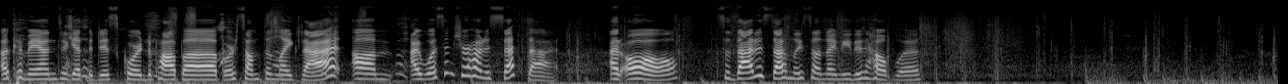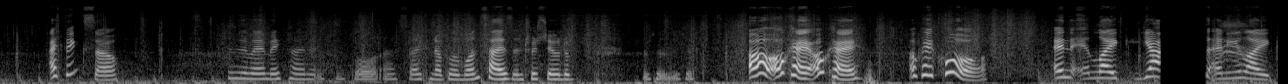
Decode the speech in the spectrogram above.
a command to get the Discord to pop up or something like that. Um, I wasn't sure how to set that at all. So that is definitely something I needed help with. I think so. Anyway, make kind of so I can upload one size and Twitch able to. Oh, okay, okay, okay, cool. And, and like, yeah, any like,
